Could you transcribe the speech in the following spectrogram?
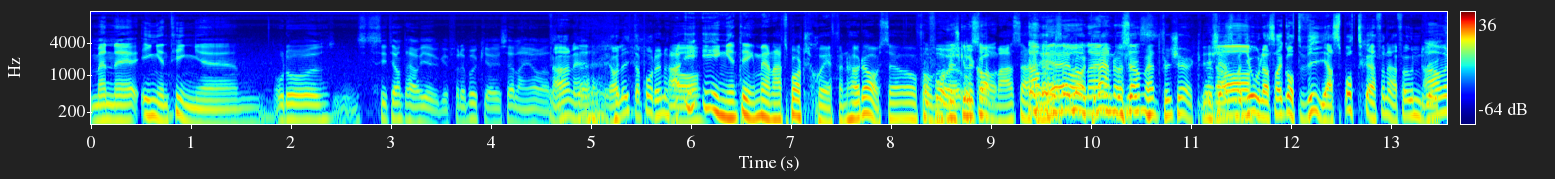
men eh, ingenting, eh, och då sitter jag inte här och ljuger för det brukar jag ju sällan göra. så Ja, att, eh, nej, jag litar på det nu. Ja, i, ingenting men att sportchefen hörde av sig och frågade får om du skulle och komma. Så Ja, det låter nej, ändå som ett försök. Det känns Ja. som att Jonas har gått via sportchefen här för att undvika Ja,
